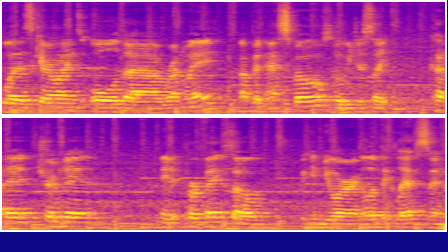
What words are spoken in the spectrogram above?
was Caroline's old uh, runway up in Espo. So we just like cut it, trimmed it, made it perfect so we can do our Olympic lifts and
